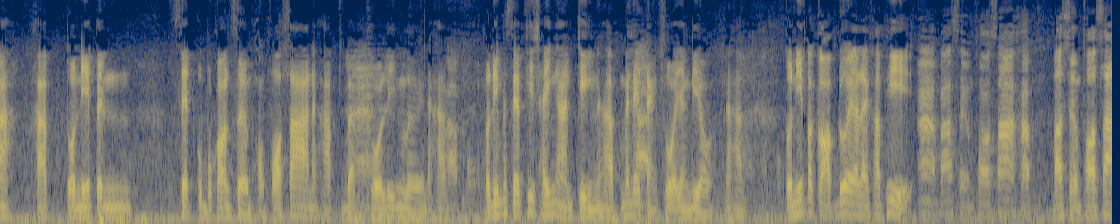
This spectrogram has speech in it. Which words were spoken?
อะครับ ตัวนี้เป็นเซตอุปกรณ์เสริมของฟอร์ซ่านะครับแบบอ่าทัวริงเลยนะครับ ครับผมตัวนี้เป็นเซตที่ใช้งานจริงนะครับ ไม่ได้ครับแต่งสวยอย่างเดียวนะครับ ครับผม ตัวนี้ประกอบด้วยอะไรครับพี่อ่าบาร์เสริมฟอร์ซ่าครับบาร์เสริมฟอร์ซ่า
